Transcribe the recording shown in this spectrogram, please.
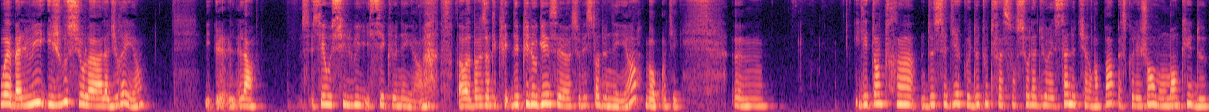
Ouais, bah lui, il joue sur la, durée. Hein. Euh, là, c'est aussi lui, ici, avec le nez. Hein. Enfin, on n'a pas besoin d'épiloguer sur, l'histoire de nez. Hein. Bon, ok. Euh, il est en train de se dire que de toute façon, sur la durée, ça ne tiendra pas parce que les gens vont manquer de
